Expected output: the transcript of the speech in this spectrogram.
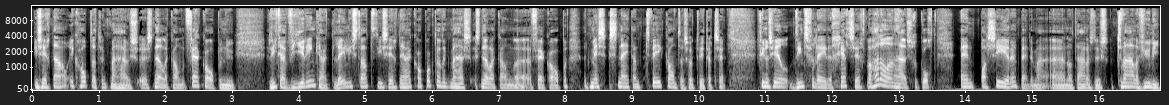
Die zegt nou, ik hoop dat ik mijn huis eh, sneller kan verkopen nu. Rita Wierink uit Lelystad die zegt nou, ik hoop ook dat ik mijn huis sneller kan verkopen. Het mes snijdt aan twee kanten, zo twittert ze. Financieel dienstverleden Gert zegt... we hadden al een huis gekocht en passeren, bij de uh, notaris dus, 12 juli.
